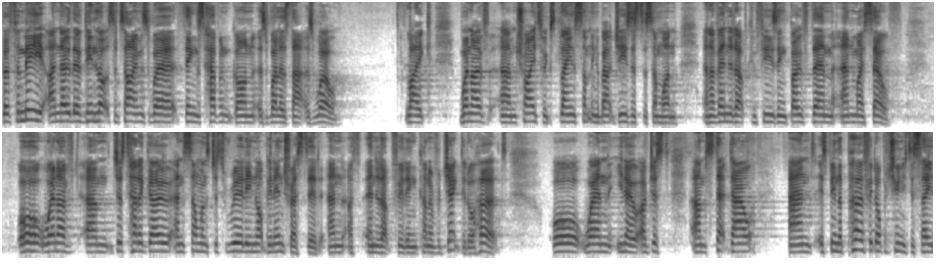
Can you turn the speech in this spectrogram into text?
But for me, I know there have been lots of times where things haven't gone as well as that as well. Like when I've um, tried to explain something about Jesus to someone and I've ended up confusing both them and myself. Or when I've um, just had a go and someone's just really not been interested and I've ended up feeling kind of rejected or hurt. Or when, you know, I've just um, stepped out and it's been the perfect opportunity to say,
